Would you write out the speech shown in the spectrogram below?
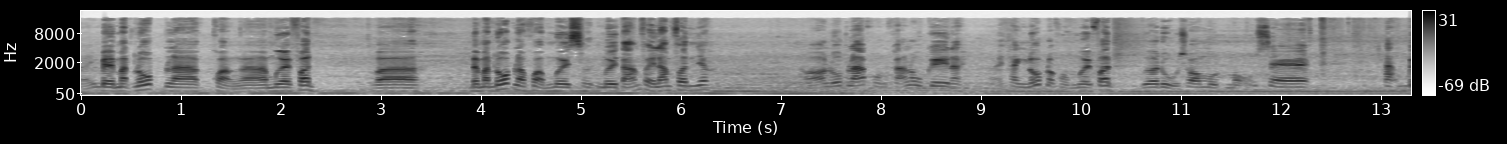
Đấy, bề mặt lốp là khoảng à, 10 phân. Và bề mặt lốp là khoảng 10 18,5 phân nhé đó lốp láp còn khá là ok này. Đấy, thành lốp là khoảng 10 phân. Vừa đủ cho một mẫu xe hạng B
